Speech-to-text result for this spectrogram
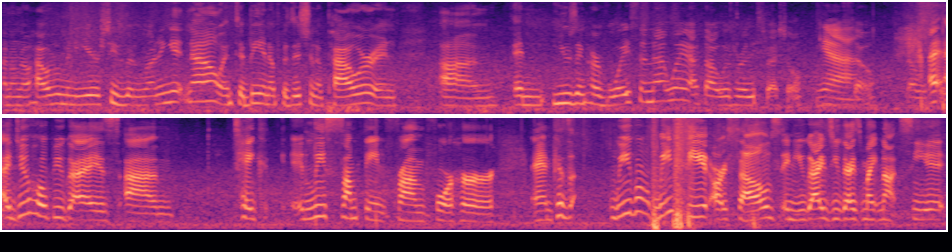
I don't know however many years she's been running it now, and to be in a position of power and um, and using her voice in that way, I thought was really special. Yeah. So that was I, I do hope you guys um, take at least something from for her, and because we we see it ourselves, and you guys you guys might not see it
